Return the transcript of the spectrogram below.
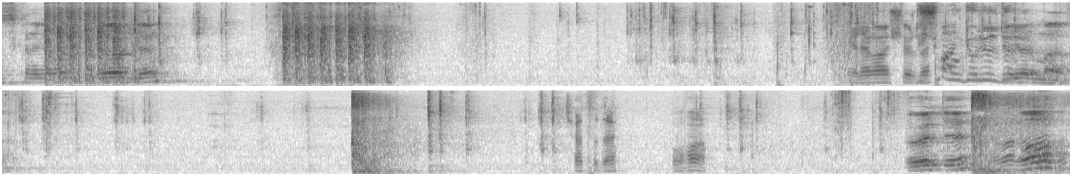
sıkan eleman gördüm. Eleman şurada. Düşman görüldü. Biliyorum abi. Çatıda. Oha. Öldü. Ne var Oh! orada?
